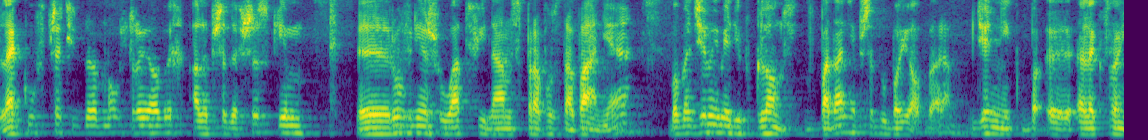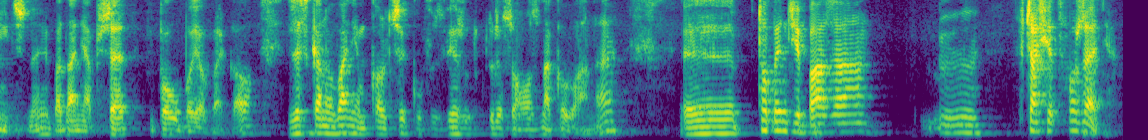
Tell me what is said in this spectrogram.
leków przeciwdrobnoustrojowych, ale przede wszystkim y, również ułatwi nam sprawozdawanie, bo będziemy mieli wgląd w badanie przedubojowe, dziennik y, elektroniczny badania przed i poubojowego, ze skanowaniem kolczyków zwierząt, które są oznakowane. To będzie baza w czasie tworzenia,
